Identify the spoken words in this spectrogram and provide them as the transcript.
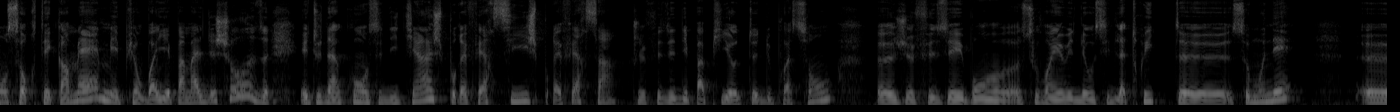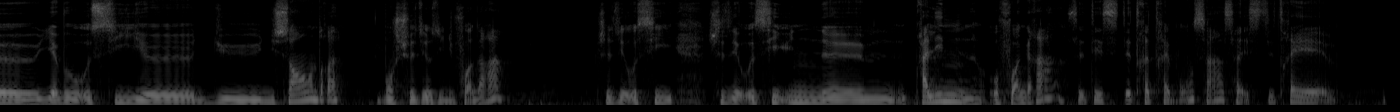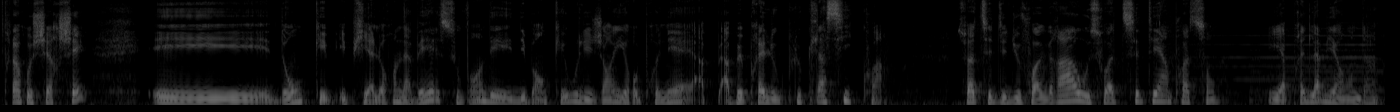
sortait quand même et puis on voyait pas mal de choses. Et tout d'un coup, on se dit, tiens, je pourrais faire ci, je pourrais faire ça. Je faisais des papillotes de poisson. Euh, je faisais, bon, euh, souvent il y avait aussi de la truite euh, saumonée. il y avait aussi du, du, cendre. Bon, je faisais aussi du foie gras. Je faisais aussi, je faisais aussi une praline au foie gras. C'était, c'était très très bon ça. ça c'était très, très recherché. Et donc, et, puis alors, on avait souvent des, banquets où les gens ils reprenaient à, peu près le plus classique, quoi. Soit c'était du foie gras ou soit c'était un poisson. Et après de la viande. Hein.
